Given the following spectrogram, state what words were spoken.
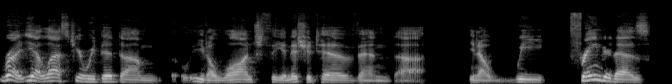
Right. Yeah. Last year we did, um, you know, launch the initiative, and uh, you know, we framed it as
